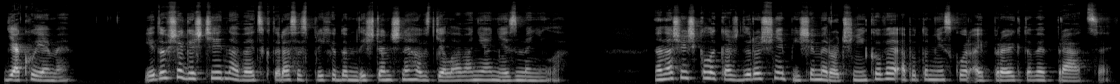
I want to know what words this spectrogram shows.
Ďakujeme. Je tu však ešte jedna vec, ktorá sa s príchodom dištančného vzdelávania nezmenila. Na našej škole každoročne píšeme ročníkové a potom neskôr aj projektové práce –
